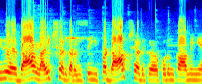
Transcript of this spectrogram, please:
இது டார்க் லைட் ஷேட் கிடச்சிச்சு. இப்போ டார்க் ஷேடு கொடுங்க காமிங்க.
